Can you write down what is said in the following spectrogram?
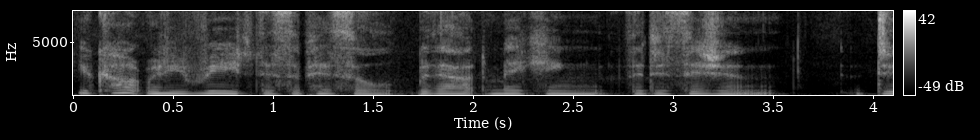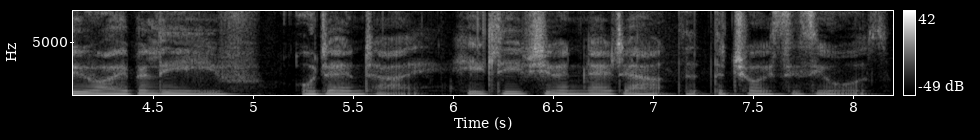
You can't really read this epistle without making the decision do I believe or don't I? He leaves you in no doubt that the choice is yours.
